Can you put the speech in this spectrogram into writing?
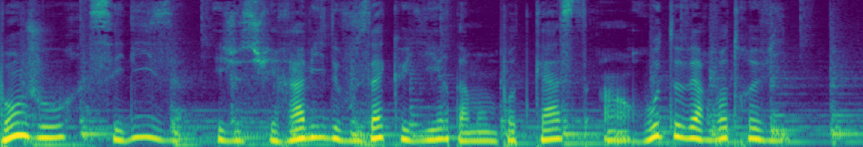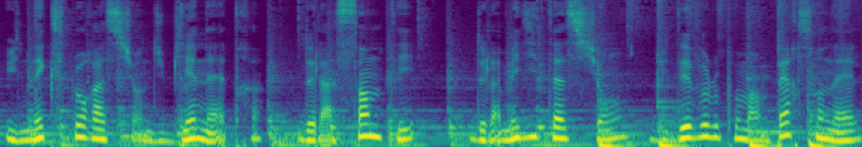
Bonjour, c'est Lise et je suis ravie de vous accueillir dans mon podcast En route vers votre vie, une exploration du bien-être, de la santé, de la méditation, du développement personnel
